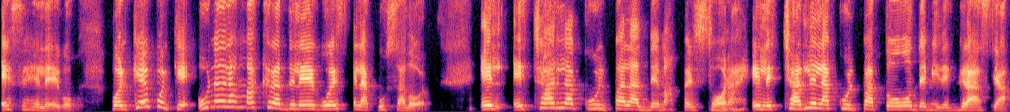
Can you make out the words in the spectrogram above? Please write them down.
ese es el ego. ¿Por qué? Porque una de las máscaras del ego es el acusador, el echar la culpa a las demás personas, el echarle la culpa a todos de mi desgracia.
